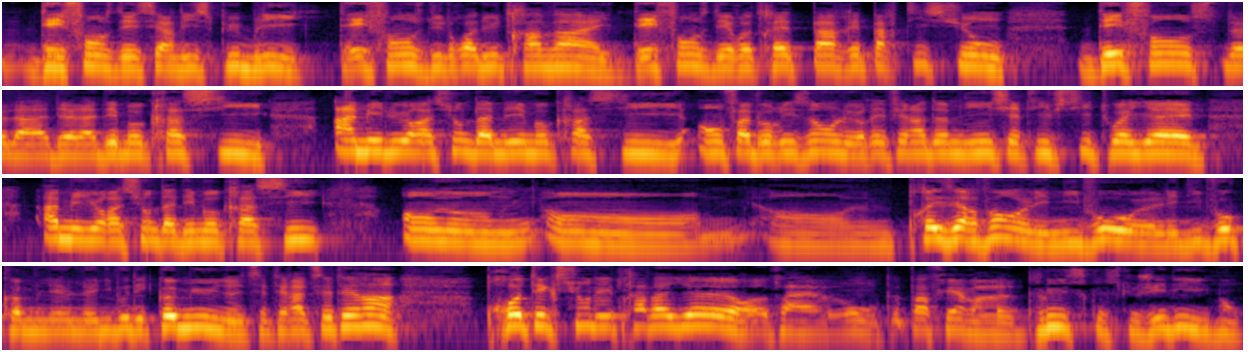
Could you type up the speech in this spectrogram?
défense des services publics, défense du droit du travail, défense des retraites par répartition, défense de la, de la démocratie, amélioration de la démocratie en favorisant le référendum d'initiative citoyenne, amélioration de la démocratie en, en, en préservant les niveaux, les niveaux comme le, niveau des communes, etc., etc. Protection des travailleurs. Enfin, on peut pas faire euh, plus que ce que j'ai dit. Bon.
